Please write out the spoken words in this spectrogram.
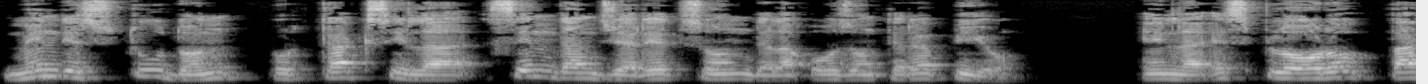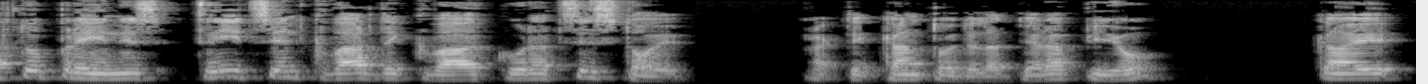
mende studon por taxi la sendangerezon de la ozonterapio. En la esploro partoprenis 344 curacistoi, practicantoi de la terapio, cae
